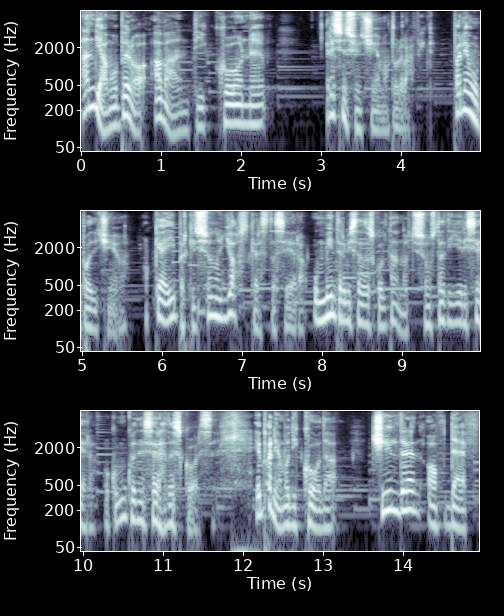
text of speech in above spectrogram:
Andiamo però avanti con recensioni cinematografiche. Parliamo un po' di cinema, ok? Perché ci sono gli Oscar stasera, o mentre mi state ascoltando, ci sono stati ieri sera, o comunque nelle serate scorse. E parliamo di Coda, Children of Deaf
